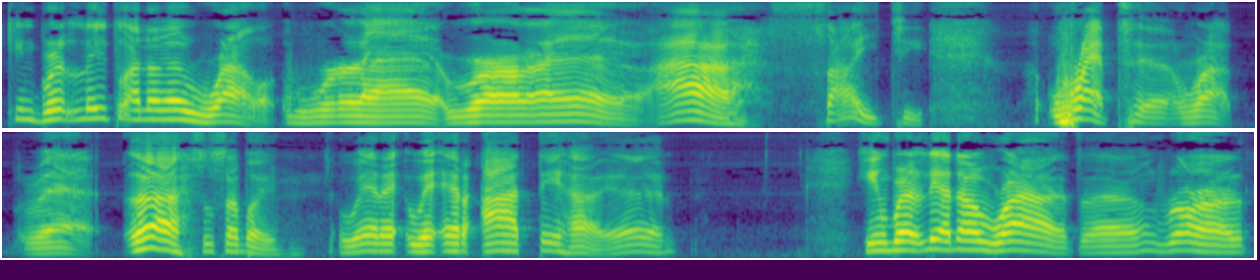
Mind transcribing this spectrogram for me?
King Bradley itu adalah Ral ah Saichi. Red Red Red ah susah boy. W R A T H ya kan. King Bradley adalah Red Red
